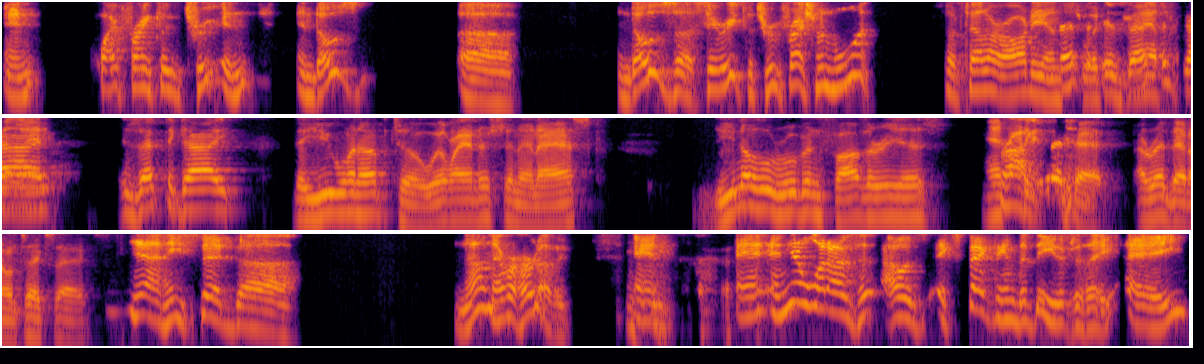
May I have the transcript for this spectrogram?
And quite frankly, the true in in those uh, in those uh, series, the true freshman won. So tell our audience Is that, what is that the guy? in. Is that the guy that you went up to Will Anderson and asked? Do you know who Reuben Fatheree is? That's Right. I read that. I read that on Texas. Yeah, and he said, uh, "No, never heard of him." and, and and you know what I was I was expecting him to either to say a,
